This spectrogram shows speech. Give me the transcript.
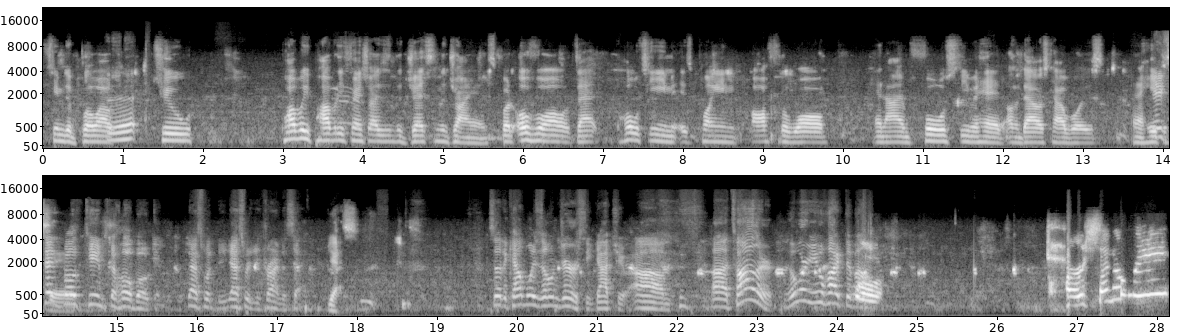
seem to blow out Yeah. two probably poverty franchises, the Jets and the Giants. But overall, that whole team is playing off the wall, and I'm full steam ahead on the Dallas Cowboys. And I hate They to say sent it. both teams to Hoboken. That's what that's what you're trying to say. Yes. So the Cowboys' own jersey, got you. Um, uh, Tyler, who are you hyped about? Oh. Personally,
